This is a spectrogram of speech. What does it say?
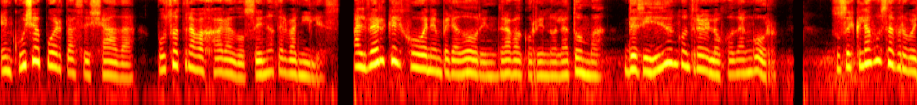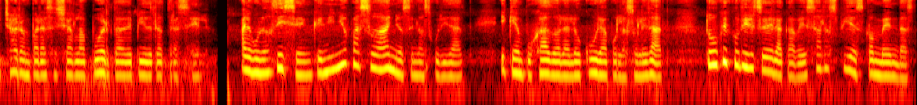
en cuya puerta sellada puso a trabajar a docenas de albañiles. Al ver que el joven emperador entraba corriendo a la tumba, decidido a encontrar el ojo de Angor, sus esclavos aprovecharon para sellar la puerta de piedra tras él. Algunos dicen que el niño pasó años en la oscuridad y que empujado a la locura por la soledad, tuvo que cubrirse de la cabeza a los pies con vendas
